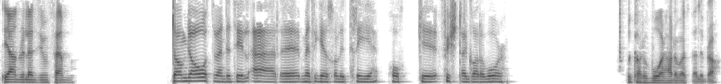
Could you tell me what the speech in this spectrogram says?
i Unreal Engine 5. De jag återvänder till är eh, Metal Gear Solid 3 och eh, första God of War. God of War hade varit väldigt bra.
